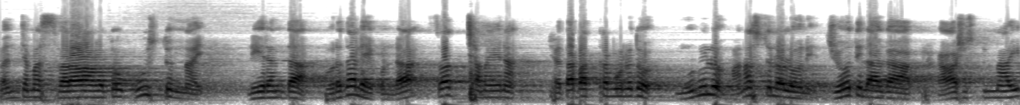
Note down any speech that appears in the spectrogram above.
పంచమ స్వరాలతో కూస్తున్నాయి. నీరంతా బురద లేకుండా స్వచ్ఛమైన శతపత్రములతో మునులు మనస్సులలోని జ్యోతిలాగా ప్రకాశిస్తున్నాయి.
